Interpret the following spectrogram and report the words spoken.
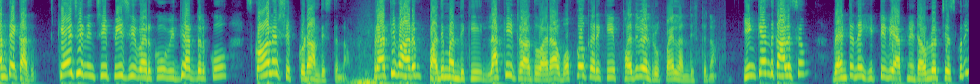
అంతేకాదు కేజీ నుంచి పీజీ వరకు విద్యార్థులకు స్కాలర్షిప్ కూడా అందిస్తున్నాం. ప్రతి వారం పది మందికి లక్కీ డ్రా ద్వారా ఒక్కొక్కరికి పదివేల రూపాయలు అందిస్తున్నాం. ఇంకెందుకు ఆలస్యం? వెంటనే హిట్ టీవీ యాప్ని డౌన్లోడ్ చేసుకుని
